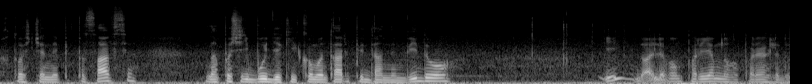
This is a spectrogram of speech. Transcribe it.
хто ще не підписався. Напишіть будь-який коментар під даним відео. І далі вам приємного перегляду.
